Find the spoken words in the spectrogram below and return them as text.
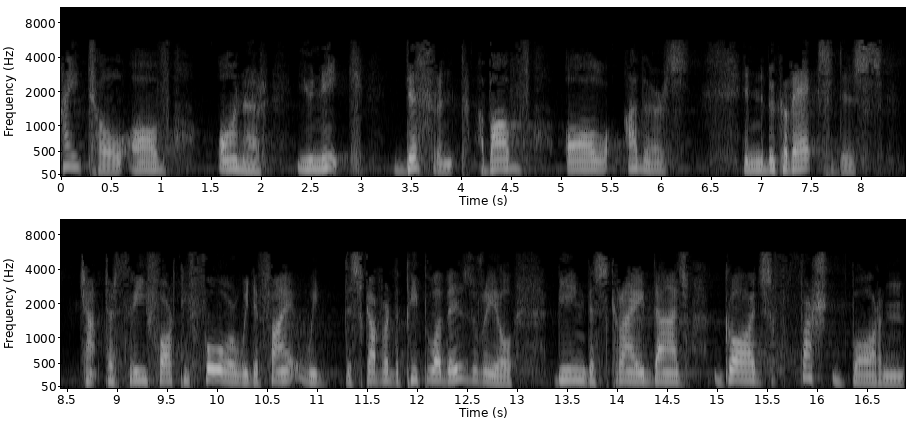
title of honor, unique, different, above all others. In the book of Exodus, chapter 344, we, define, we discover the people of Israel being described as God's firstborn,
